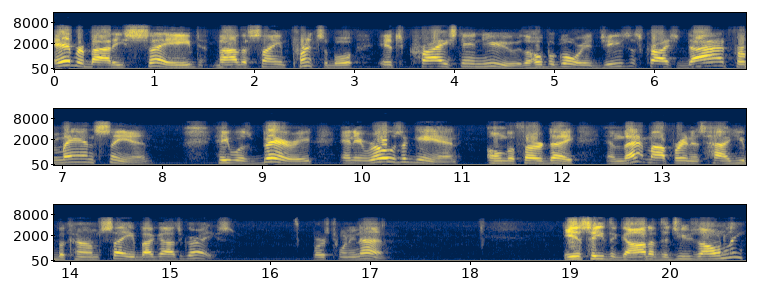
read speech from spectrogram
everybody saved by the same principle. It's Christ in you, the hope of glory. Jesus Christ died for man's sin. He was buried and he rose again on the third day. And that, my friend, is how you become saved by God's grace. Verse 29. Is he the God of the Jews only?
